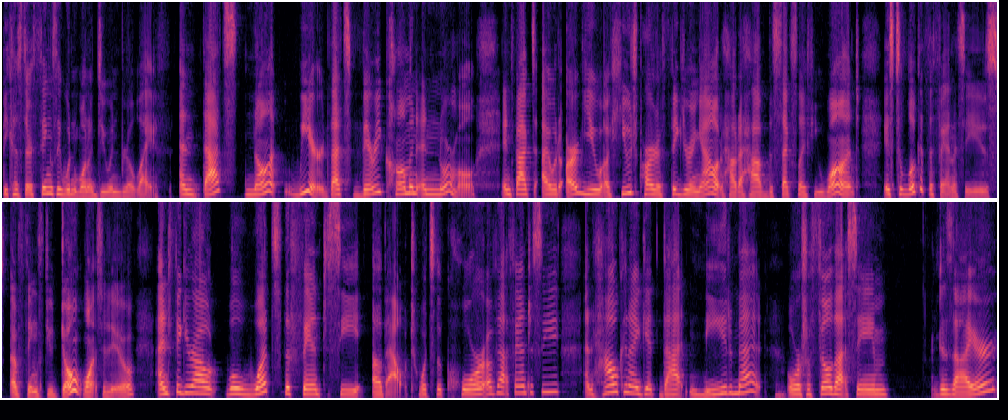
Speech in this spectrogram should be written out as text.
because they're things they wouldn't want to do in real life. And that's not weird. That's very common and normal. In fact, I would argue a huge part of figuring out how to have the sex life you want is to look at the fantasies of things you don't want to do and figure out, well, what's the fantasy about? What's the core of that fantasy? And how can I get that need met or fulfill that same desire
